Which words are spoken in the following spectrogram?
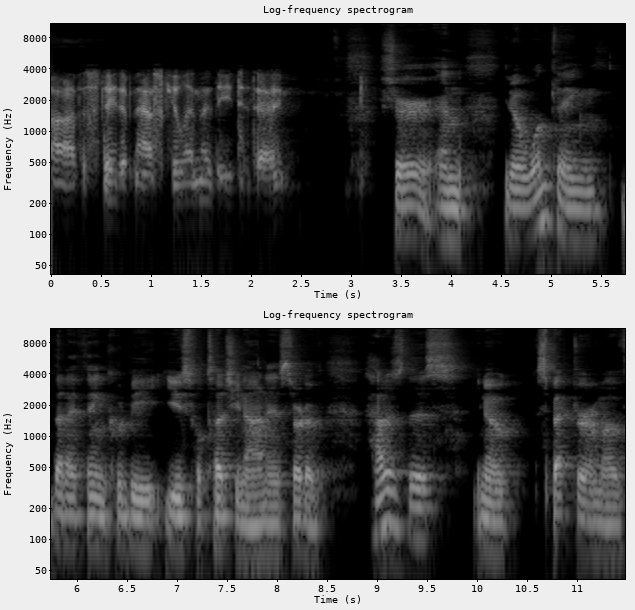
uh, the state of masculinity today. Sure. And, you know, one thing that I think would be useful touching on is sort of how does this, you know, spectrum of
